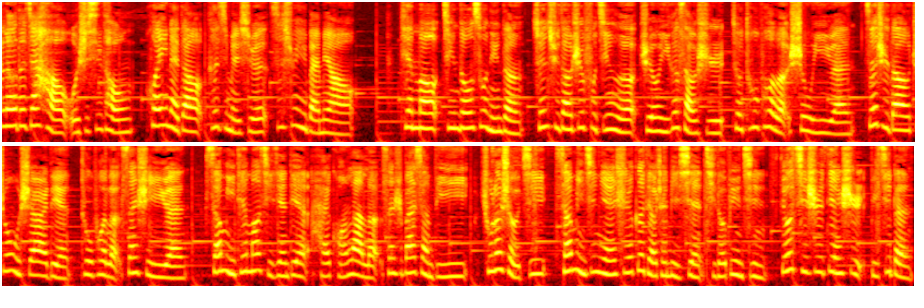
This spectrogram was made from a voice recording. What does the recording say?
Hello，大家好，我是西彤，欢迎来到科技美学资讯一百秒。天猫、京东、苏宁等全渠道支付金额只用一个小时就突破了十五亿元，截止到中午十二点，突破了三十亿元。小米天猫旗舰店还狂揽了三十八项第一。除了手机，小米今年是各条产品线齐头并进，尤其是电视、笔记本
